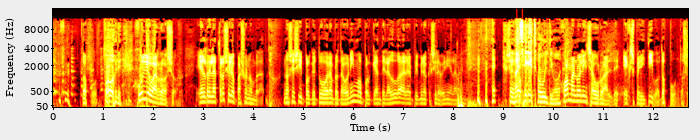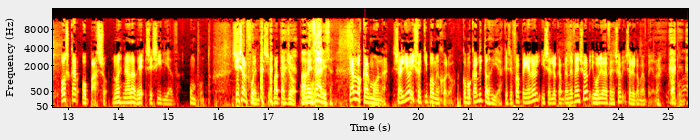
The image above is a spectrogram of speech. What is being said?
Dos puntos. Pobre. Julio Barroso, el relator se lo pasó nombrando. No sé si porque tuvo gran protagonismo o porque ante la duda era el primero que se le venía a la mente. Me parece que esto último. Juan Manuel Insaurralde, expeditivo, dos puntos. Oscar Opaso, no es nada de Cecilia, un punto. César Fuentes, batalló. Va a pensar esa. Carlos Carmona, salió y su equipo mejoró. Como Carlitos Díaz, que se fue a Peñarol y salió campeón defensor, y volvió a defensor y salió campeón Peñarol. Un punto.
